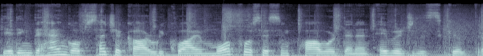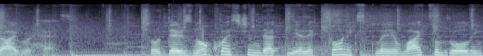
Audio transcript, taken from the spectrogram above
Getting the hang of such a car requires more processing power than an averagely skilled driver has. So there's no question that the electronics play a vital role in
